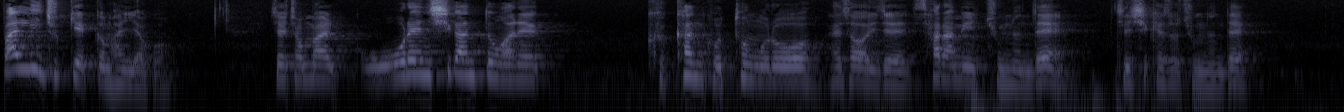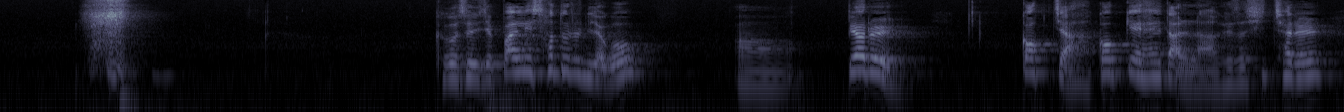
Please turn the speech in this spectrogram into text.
빨리 죽게끔 하려고. 이제 정말 오랜 시간 동안에 극한 고통으로 해서 이제 사람이 죽는데 질식해서 죽는데 그것을 이제 빨리 서두르려고 어, 뼈를 꺾자 꺾게 해달라. 그래서 시차를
